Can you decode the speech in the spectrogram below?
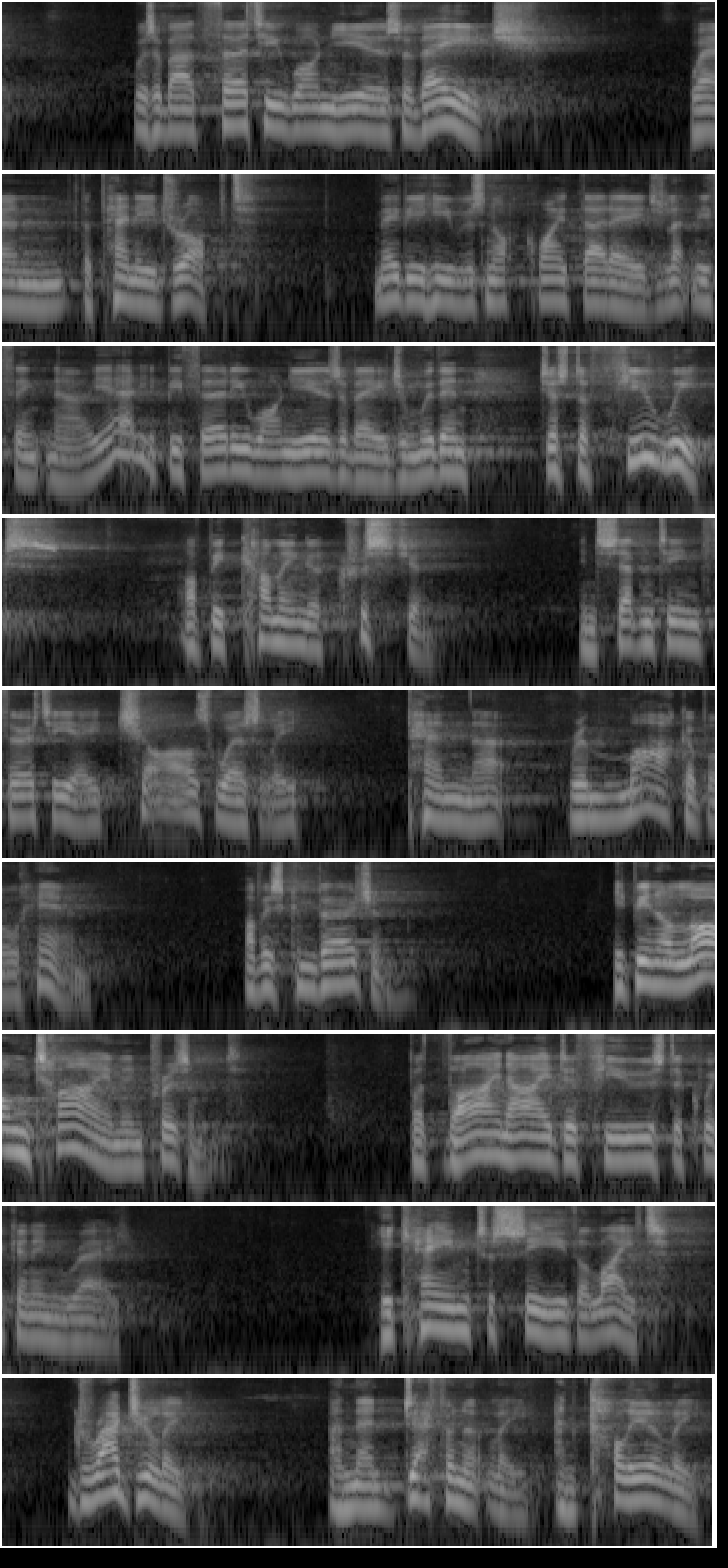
was about 31 years of age when the penny dropped. Maybe he was not quite that age. Let me think now. Yeah, he'd be 31 years of age. And within just a few weeks of becoming a Christian in 1738, Charles Wesley penned that remarkable hymn of his conversion. He'd been a long time imprisoned, but thine eye diffused a quickening ray. He came to see the light gradually and then definitely and clearly,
